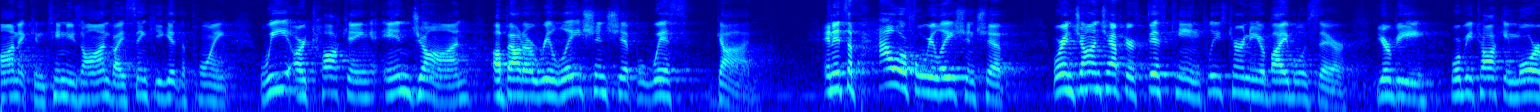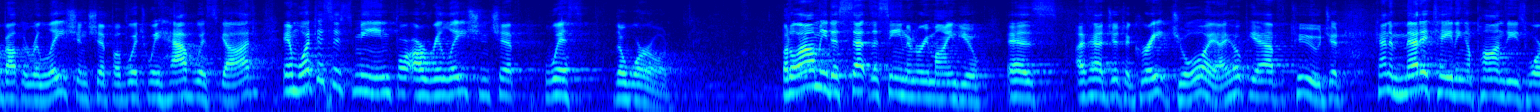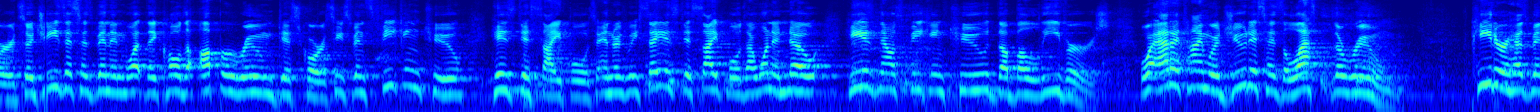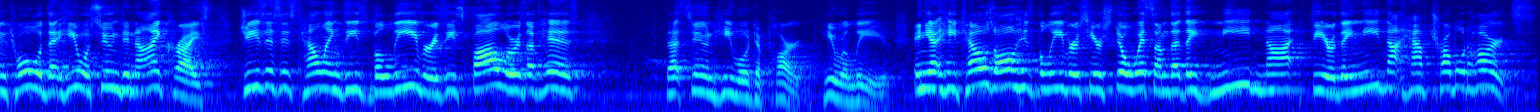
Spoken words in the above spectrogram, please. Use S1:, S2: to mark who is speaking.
S1: on, it continues on, but I think you get the point. We are talking in John about a relationship with God. And it's a powerful relationship. We're in John chapter 15. Please turn to your Bibles there. You'll be, we'll be talking more about the relationship of which we have with God. And what does this mean for our relationship with the world? But allow me to set the scene and remind you, as I've had just a great joy, I hope you have too, just kind of meditating upon these words. So, Jesus has been in what they call the upper room discourse. He's been speaking to his disciples. And as we say his disciples, I want to note he is now speaking to the believers. We're at a time where Judas has left the room. Peter has been told that he will soon deny Christ. Jesus is telling these believers, these followers of his, that soon he will depart, he will leave. And yet he tells all his believers here still with him that they need not fear, they need not have troubled hearts.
